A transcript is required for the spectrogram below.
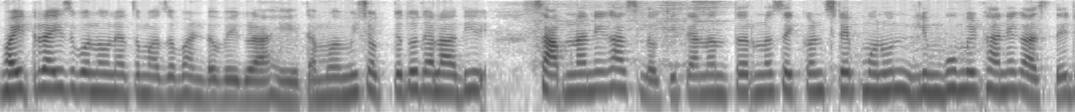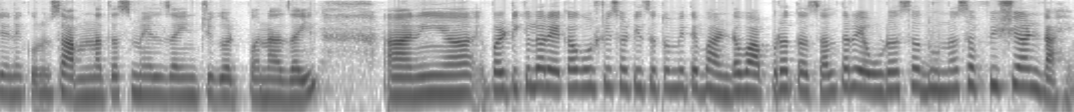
व्हाईट राईस बनवण्याचं माझं भांडं वेगळं आहे. त्यामुळे मी शक्यतो त्याला आधी साबणाने घासलं की त्यानंतरनं सेकंड स्टेप म्हणून लिंबू मिठाने घासते जेणेकरून साबणाचा स्मेल जाईल चिकटपणा जाईल. आणि पर्टिक्युलर एका गोष्टीसाठी जर तुम्ही ते भांडं वापरत असाल तर एवढंसं धुणं सफिशियंट आहे.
